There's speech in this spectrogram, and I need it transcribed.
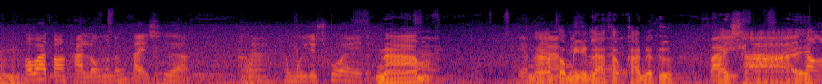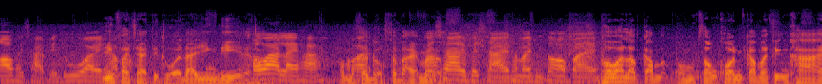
อืม เพราะว่าตอนขาลงมันต้องไต่เชือกครับ นะถุงมือจะช่วยน้ำเตรียน้ำต้องมีไปด้วยและสำคัญก็คือไฟฉาย ต้องเอาไฟฉายไปด้วยยิ่งนะไฟฉายติดหัวได้ยิ่งดีนะเพครัราะบ ว่าอะไรคะเพราะมันสะดวกสบายไม่มาก ใช่ไฟฉายทำไมถึงต้องเอาไป เพราะว่าเรากลับมาผมสองคนกลับมาถึงค่าย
